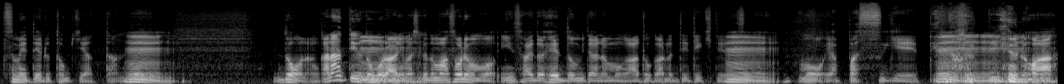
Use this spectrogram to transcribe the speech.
詰めてる時やったんうで、ん。どうなんかなっていうところはありましたけど、まあ、それももうインサイドヘッドみたいなものが後から出てきてうですね、ん。もうやっぱすげえっていうのは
